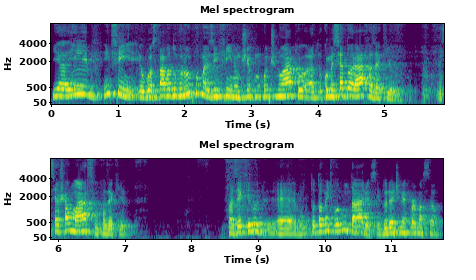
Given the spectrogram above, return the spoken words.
E aí, enfim, eu gostava do grupo, mas enfim, não tinha como continuar. Eu comecei a adorar fazer aquilo. Comecei a achar o máximo fazer aquilo fazer aquilo é, totalmente voluntário, assim, durante minha formação.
